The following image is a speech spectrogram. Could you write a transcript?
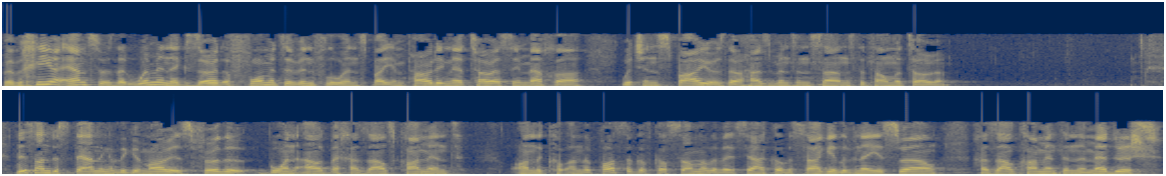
Rabbi Chia answers that women exert a formative influence by imparting their Toras Imecha, which inspires their husbands and sons to Talmud Torah. This understanding of the Gemara is further borne out by Chazal's comment on the on the pasuk of Kosoma Leves Yaakov V'Sagi Levnei Yisrael. Chazal comment in the Medrash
